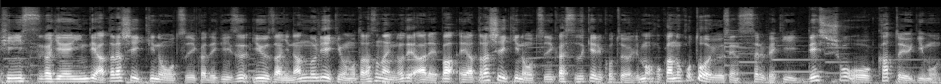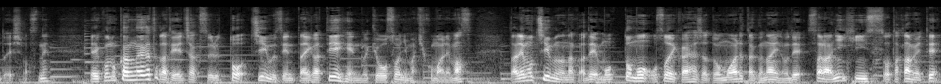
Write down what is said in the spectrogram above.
品質が原因で新しい機能を追加できず、ユーザーに何の利益ももたらさないのであれば、新しい機能を追加し続けることよりも他のことを優先させるべきでしょうかという疑問を呈しますね。この考え方が定着すると、チーム全体が底辺の競争に巻き込まれます。誰もチームの中で最も遅い開発者と思われたくないので、さらに品質を高めて、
